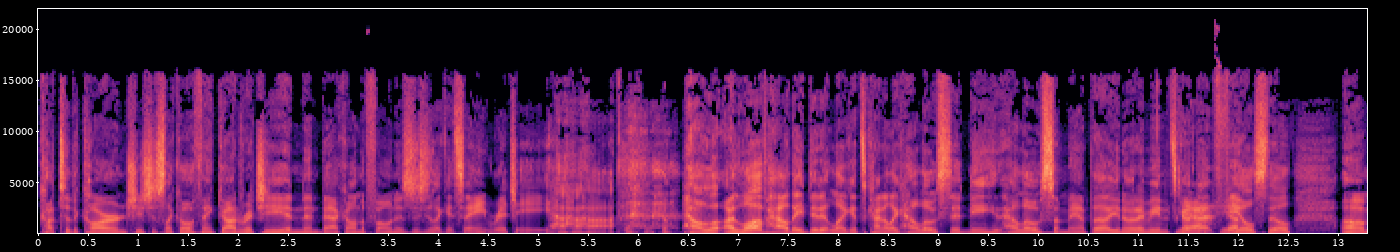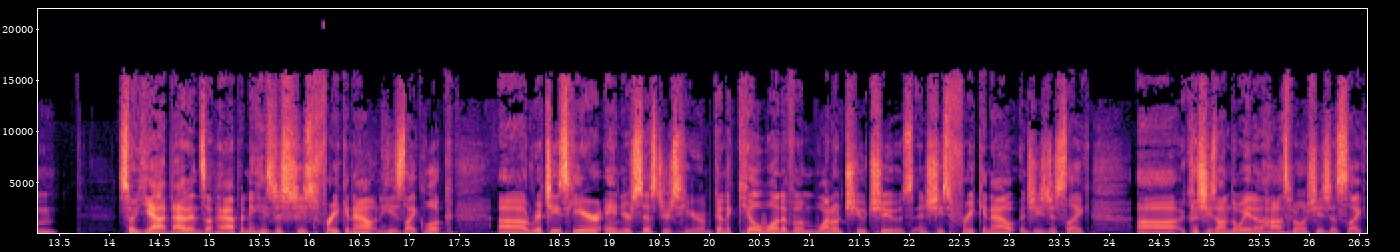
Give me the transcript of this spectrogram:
cut to the car and she's just like oh thank god richie and then back on the phone is just she's like it's ain't richie. Ha ha ha. Hello i love how they did it like it's kind of like hello sidney. Hello samantha. You know what i mean? It's got Yeah, that yep. feel still. Um so yeah that ends up happening he's just she's freaking out and he's like look uh, Richie's here and your sister's here. I'm gonna kill one of them. Why don't you choose? And she's freaking out and she's just like, uh, because she's on the way to the hospital and she's just like,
